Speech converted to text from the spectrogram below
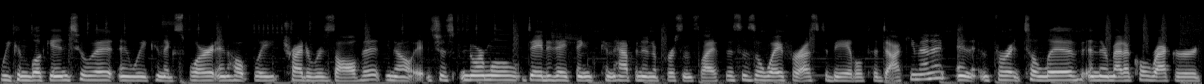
we can look into it, and we can explore it and hopefully try to resolve it. You know, it's just normal day-to-day -day things can happen in a person's life. This is a way for us to be able to document it and for it to live in their medical record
